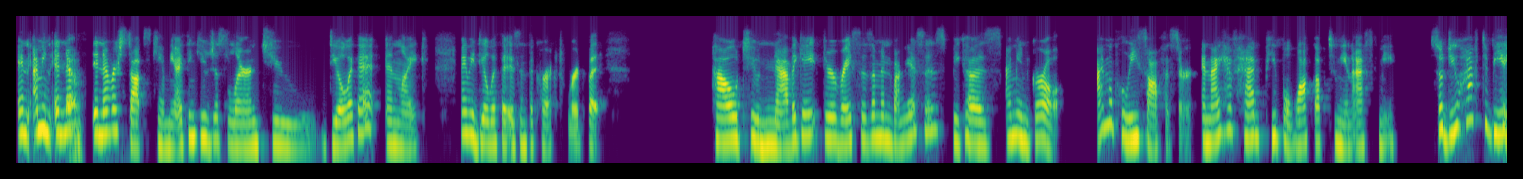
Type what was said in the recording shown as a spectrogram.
And I mean, it Yeah. never it never stops, Kami. I think you just learn to deal with it and like maybe deal with it isn't the correct word, but how to navigate through racism and biases because I mean, girl, I'm a police officer and I have had people walk up to me and ask me, "So do you have to be a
